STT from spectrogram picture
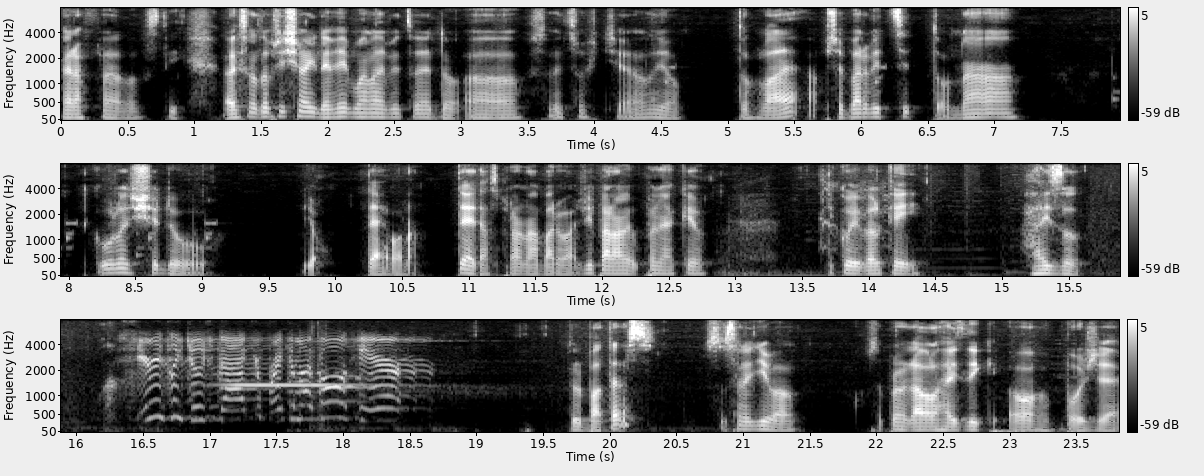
Rafaelo, hustý. A jak jsem to přišel, ani nevím, ale mi to jedno. A jsem něco chtěl, jo. Tohle a přebarvit si to na takovouhle šedou. Jo, to je ona. To je ta správná barva. Vypadá mi úplně nějaký takový velký hajzl. My byl Butters? Jsem se nedíval. Se prodával hajzlíky. Oh bože.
